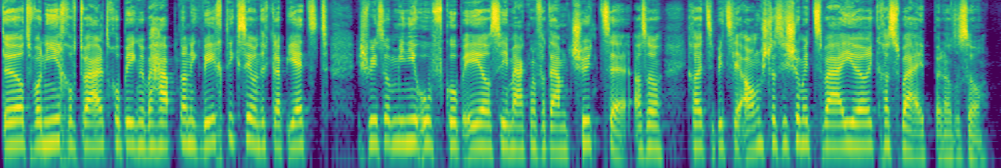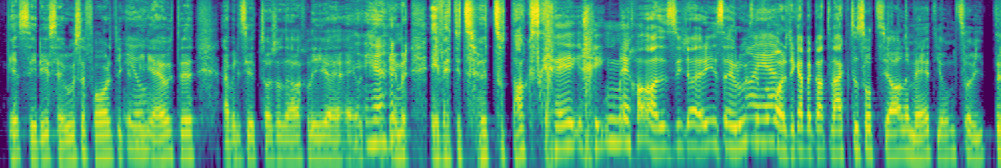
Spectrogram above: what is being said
dort, wo ich auf die Welt kam, irgendwie überhaupt noch nicht wichtig gewesen. Und ich glaube, jetzt ist wie so meine Aufgabe eher, sie manchmal von dem zu schützen. Also ich habe jetzt ein bisschen Angst, dass ich schon mit Zweijährigen kann swipen oder so. Jetzt sind riesige Herausforderungen. Jo. Meine Eltern, aber die sind jetzt auch schon da ein bisschen äh, älter, Ja. sagen immer, ich will jetzt heutzutage kein Kind mehr haben. Das ist eine riesige Herausforderung, Ah, ja. eben gerade weg zu sozialen Medien und so weiter.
